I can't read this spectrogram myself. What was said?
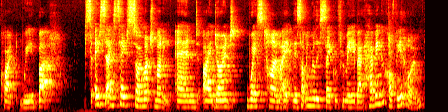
quite weird, but I save so much money and I don't waste time. I, there's something really sacred for me about having a coffee at home.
